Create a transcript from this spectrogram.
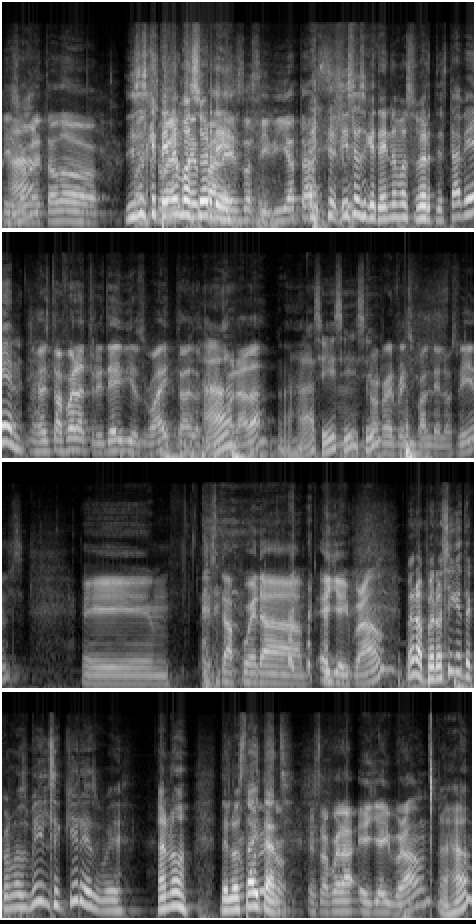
Y sobre todo. Dices que tenemos suerte. Para esos idiotas. Dices que tenemos suerte, está bien. Está fuera Tredavious White toda la Ajá. temporada. Ajá, sí, sí, sí. Corner principal de los Bills. Eh, está fuera AJ Brown. Bueno, pero síguete con los Bills si quieres, güey. Ah, no, de los No, Titans. Está fuera AJ Brown. Ajá.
